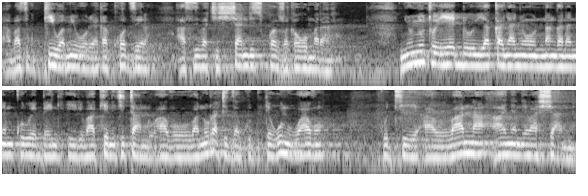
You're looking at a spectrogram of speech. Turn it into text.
havasi kupiwa mihoro yakakodzera asi vachishandiswa zvakaomarara. Nyunyuto yedu yakanyanyonangana nemukuru webhengi iri vakeni chitando avo vanoratidza kuti neunhu hwavo kuti havana hanya nevashandi.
